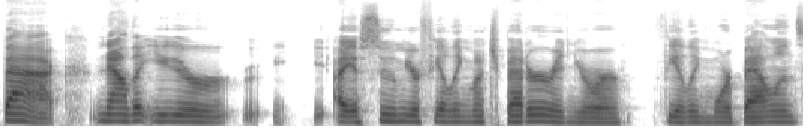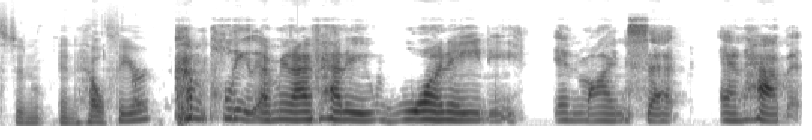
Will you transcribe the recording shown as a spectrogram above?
back, now that you're, I assume you're feeling much better and you're feeling more balanced and, and healthier. completely i mean i've had a 180 in mindset and habit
